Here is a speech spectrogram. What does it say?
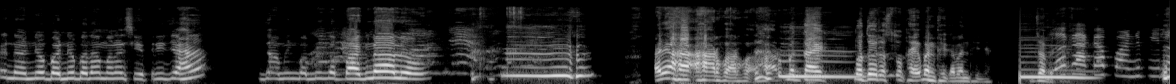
એ નન્યો બંને બધા મને છેતરી જા હા? જમીન બામીન નો ભાગ ના આલ્યો. અરે હા હાર હાર હાર હારું. બંધ થાય. બધો રસ્તો થાય. બંધ થઈ જાય બંધ થઈ જાય જા બેટા. કાકા પાણી પી લો.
